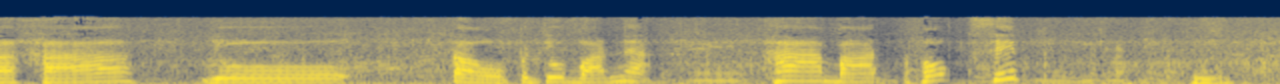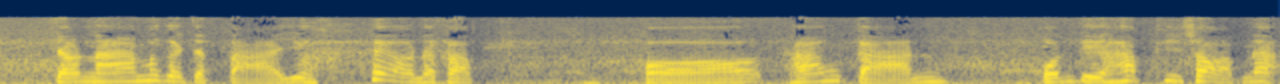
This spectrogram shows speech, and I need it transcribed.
ราคาอยู่เต่าปัจจุบันเนี่ยห้าบาทหกสิบเจ้าน้ำมันก็จะตายอยู่แล้วนะครับ ขอทางการคนที่รับที่ชอบเนี่ย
